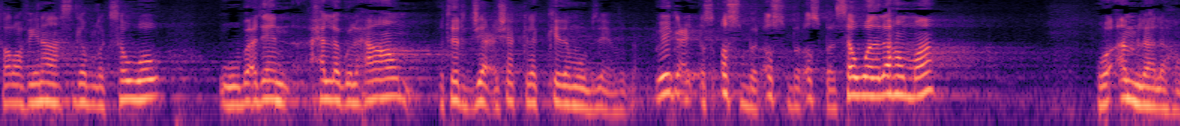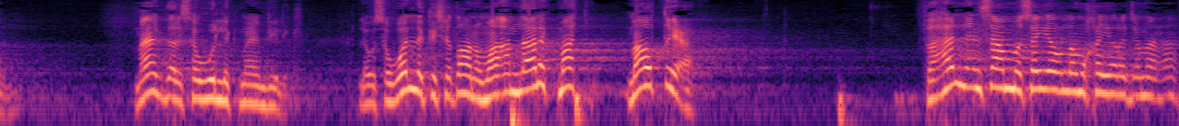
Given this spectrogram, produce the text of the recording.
ترى في ناس قبلك سووا وبعدين حلقوا لحاهم وترجع شكلك كذا مو بزين. ويقعد اصبر اصبر اصبر. سوى لهم ما؟ وأملى لهم. ما يقدر يسوي لك ما يملي لك. لو سوى لك الشيطان وما أملى لك ما ما تطيعه. فهل الإنسان مسير ولا مخير يا جماعة؟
